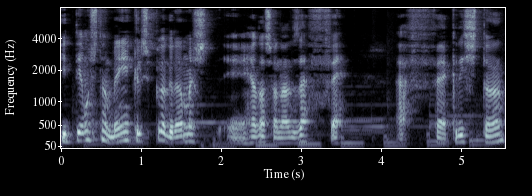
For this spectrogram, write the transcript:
E temos também aqueles programas é, relacionados à fé, a fé cristã,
